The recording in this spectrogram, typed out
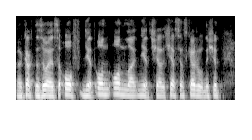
как называется, оф, нет, он, онлайн, нет, сейчас, сейчас я скажу, значит, а,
